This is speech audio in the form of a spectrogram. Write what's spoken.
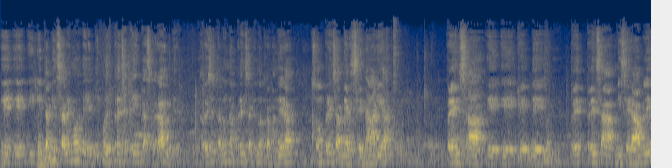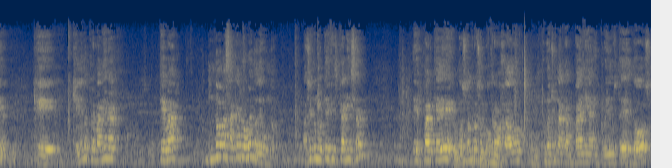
eh, eh, y, también sabemos el tipo de prensa que hay en Casa Grande. A veces también una prensa que de una otra manera son prensa mercenaria, prensa, eh, eh, de, prensa miserable que, que de otra manera te va, no va a sacar lo bueno de uno. Así como ustedes fiscalizan, es parte de, nosotros hemos trabajado, hemos hecho una campaña, incluido ustedes dos,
